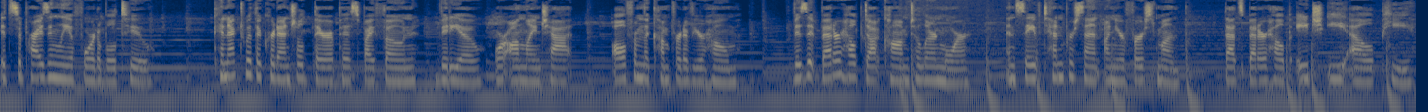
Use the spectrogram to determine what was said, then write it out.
It's surprisingly affordable too. Connect with a credentialed therapist by phone, video, or online chat, all from the comfort of your home. Visit betterhelp.com to learn more and save 10% on your first month. That's BetterHelp H E L P.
